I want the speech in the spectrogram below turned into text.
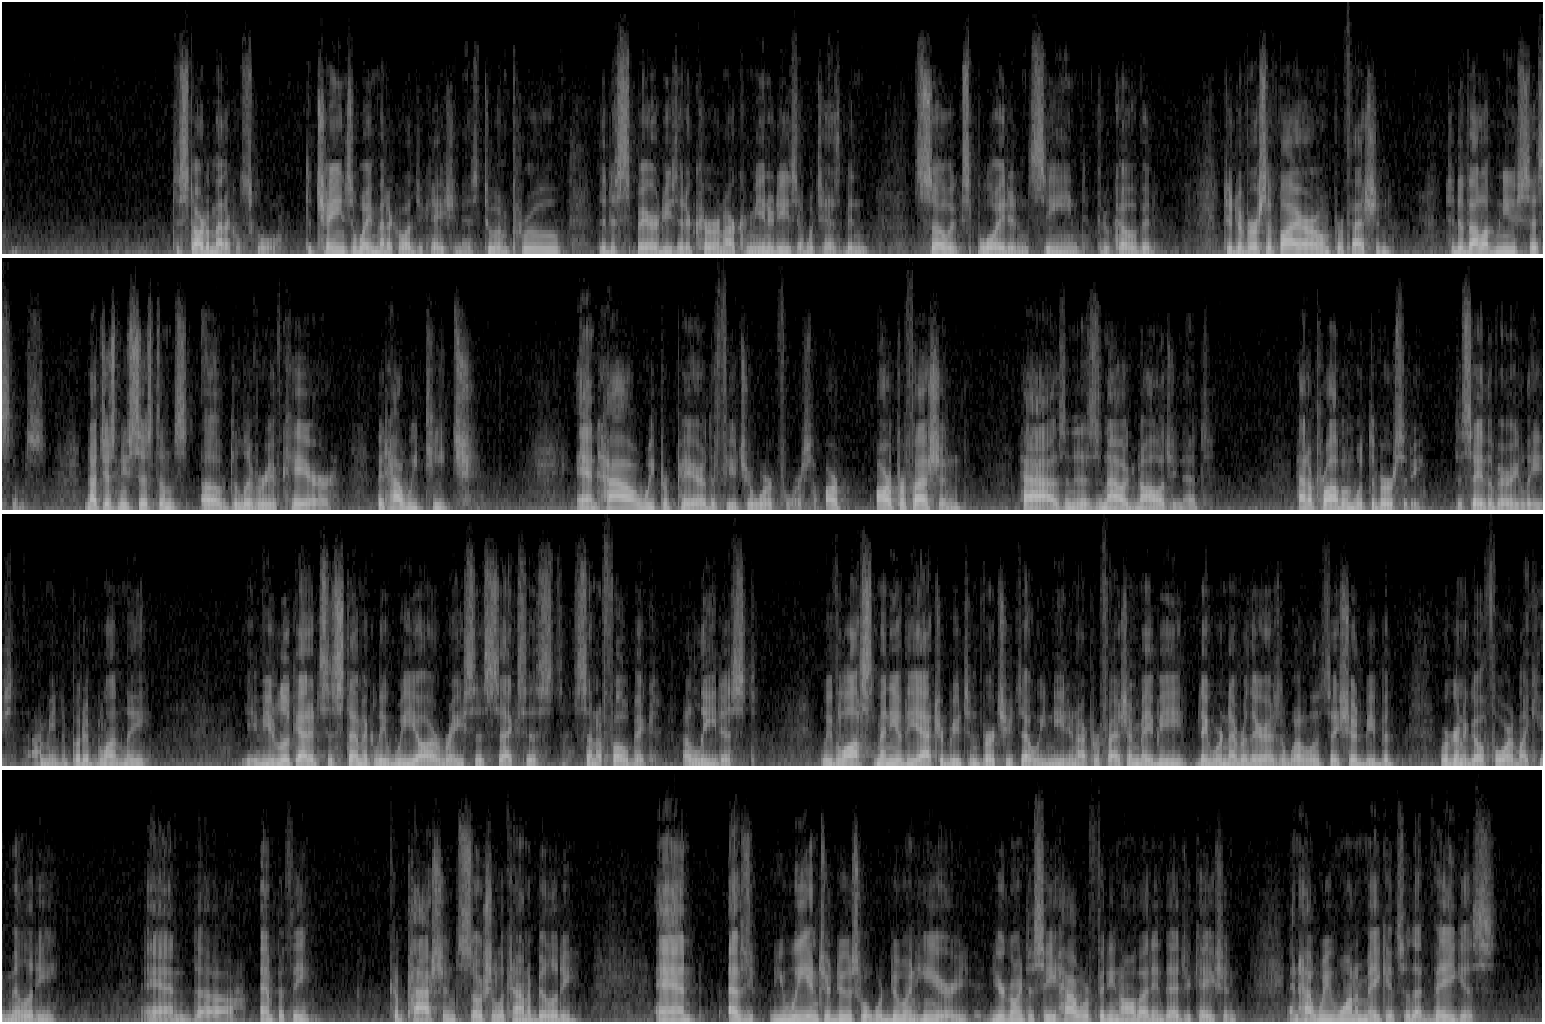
to start a medical school, to change the way medical education is, to improve the disparities that occur in our communities, which has been so exploited and seen through COVID, to diversify our own profession, to develop new systems, not just new systems of delivery of care, but how we teach and how we prepare the future workforce. Our, our profession has, and is now acknowledging it, had a problem with diversity, to say the very least. I mean, to put it bluntly, if you look at it systemically, we are racist, sexist, xenophobic, elitist. We've lost many of the attributes and virtues that we need in our profession. Maybe they were never there as well as they should be, but we're going to go for it, like humility and uh, empathy, compassion, social accountability. And as we introduce what we're doing here, you're going to see how we're fitting all that into education and how we want to make it so that Vegas,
